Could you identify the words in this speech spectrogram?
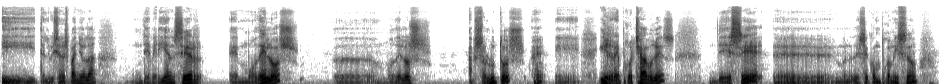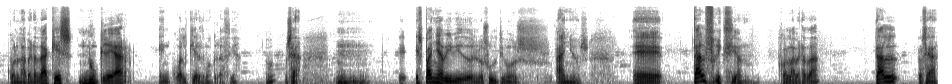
y Televisión Española deberían ser eh, modelos, eh, modelos absolutos, ¿eh? irreprochables, de ese, bueno, de ese compromiso con la verdad que es nuclear en cualquier democracia. O sea, mm, España ha vivido en los últimos años eh, tal fricción con la verdad, tal, o sea,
